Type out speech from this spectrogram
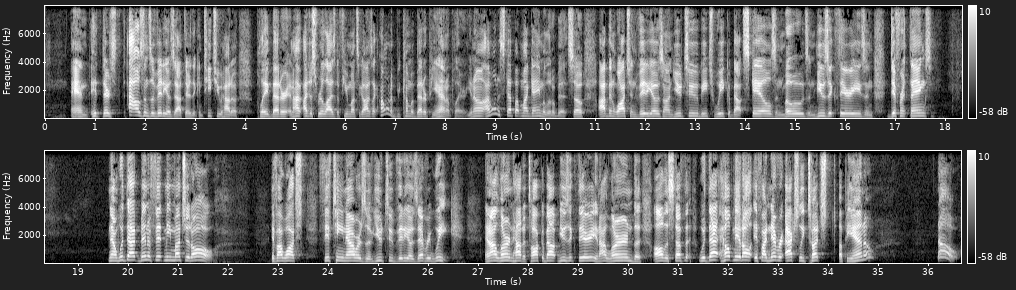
and it, there's thousands of videos out there that can teach you how to play better. And I, I just realized a few months ago, I was like, I want to become a better piano player. You know, I want to step up my game a little bit. So I've been watching videos on YouTube each week about scales and modes and music theories and different things. Now, would that benefit me much at all if I watched 15 hours of YouTube videos every week? and I learned how to talk about music theory and I learned the, all the stuff that would that help me at all if I never actually touched a piano? No.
